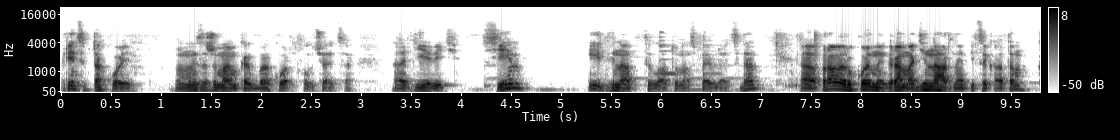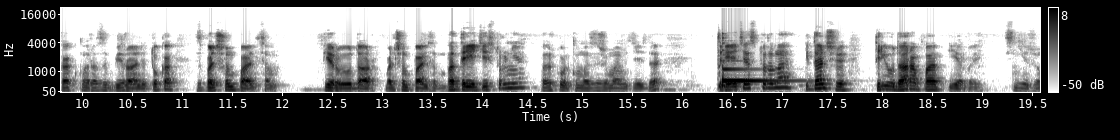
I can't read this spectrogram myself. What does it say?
Принцип такой. Мы зажимаем как бы аккорд, получается. 9, 7, И 12 лад у нас появляется, да? А, Правой рукой мы играем одинарное пиццикатом, как мы разобирали, только с большим пальцем. Первый удар большим пальцем по третьей струне, поскольку мы зажимаем здесь, да? Третья струна. И дальше три удара по первой снизу.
